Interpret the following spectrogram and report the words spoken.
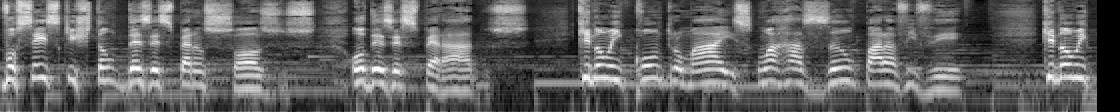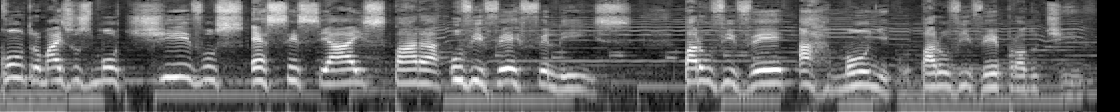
vocês que estão desesperançosos ou desesperados, que não encontram mais uma razão para viver que não encontram mais os motivos essenciais para o viver feliz, para o viver harmônico, para o viver produtivo.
